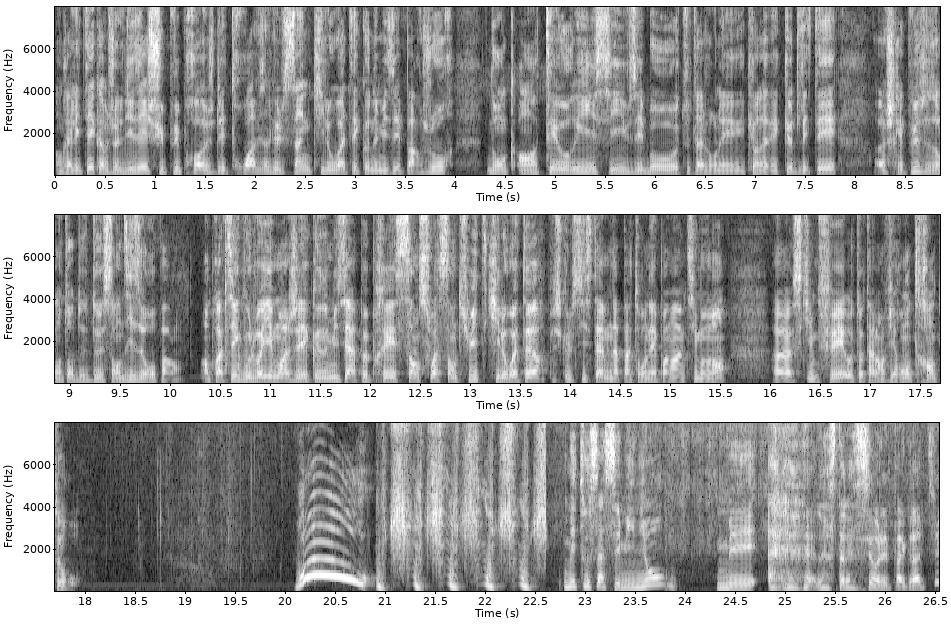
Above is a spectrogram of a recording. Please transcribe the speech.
En réalité, comme je le disais, je suis plus proche des 3,5 kW économisés par jour. Donc en théorie, s'il faisait beau toute la journée et qu'on avait que de l'été, je serais plus aux alentours de 210 euros par an. En pratique, vous le voyez, moi j'ai économisé à peu près 168 kWh puisque le système n'a pas tourné pendant un petit moment, euh, ce qui me fait au total environ 30 euros. Mais tout ça c'est mignon, mais l'installation elle n'est pas gratuite.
